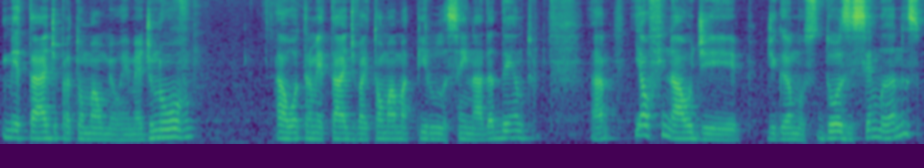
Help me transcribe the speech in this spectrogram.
metade para tomar o meu remédio novo, a outra metade vai tomar uma pílula sem nada dentro. Tá? E ao final de, digamos, 12 semanas,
